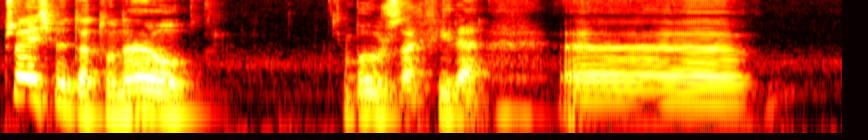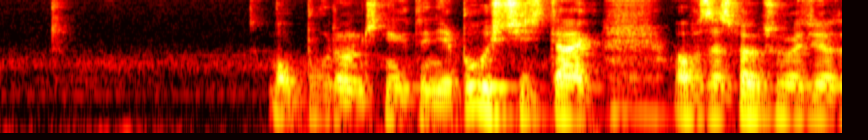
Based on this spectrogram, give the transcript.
Przejdźmy do tunelu, bo już za chwilę e, oburącz nigdy nie puścić, tak? O zespole przychodzi od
